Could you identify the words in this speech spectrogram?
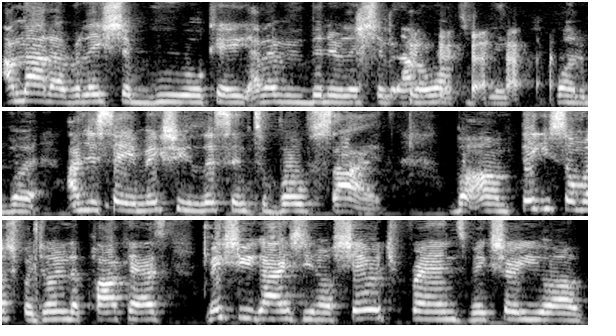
I'm not a relationship guru, okay? I've never been in a relationship, and I don't want to be one. But I'm just saying, make sure you listen to both sides. But um, thank you so much for joining the podcast. Make sure you guys, you know, share with your friends. Make sure you, um,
